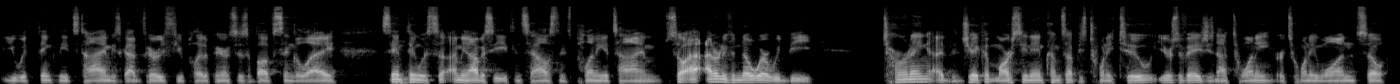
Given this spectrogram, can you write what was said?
you would think needs time. He's got very few plate appearances above single A. Same thing with, I mean, obviously, Ethan Salas needs plenty of time. So I, I don't even know where we'd be turning. Uh, the Jakob Marsee name comes up. He's 22 years of age. He's not 20 or 21. So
